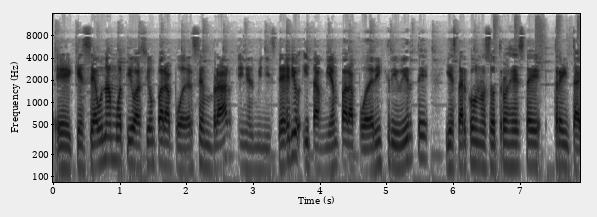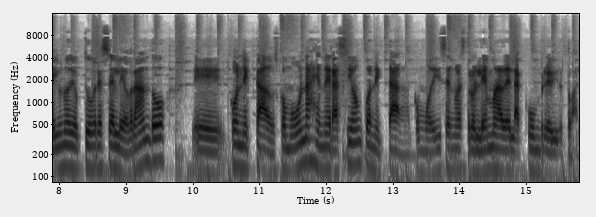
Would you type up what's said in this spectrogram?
eh, que sea una motivación para poder sembrar en el ministerio y también para poder inscribirte y estar con nosotros este 31 de octubre celebrando eh, conectados, como una generación conectada, como dice nuestro lema de la cumbre virtual.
